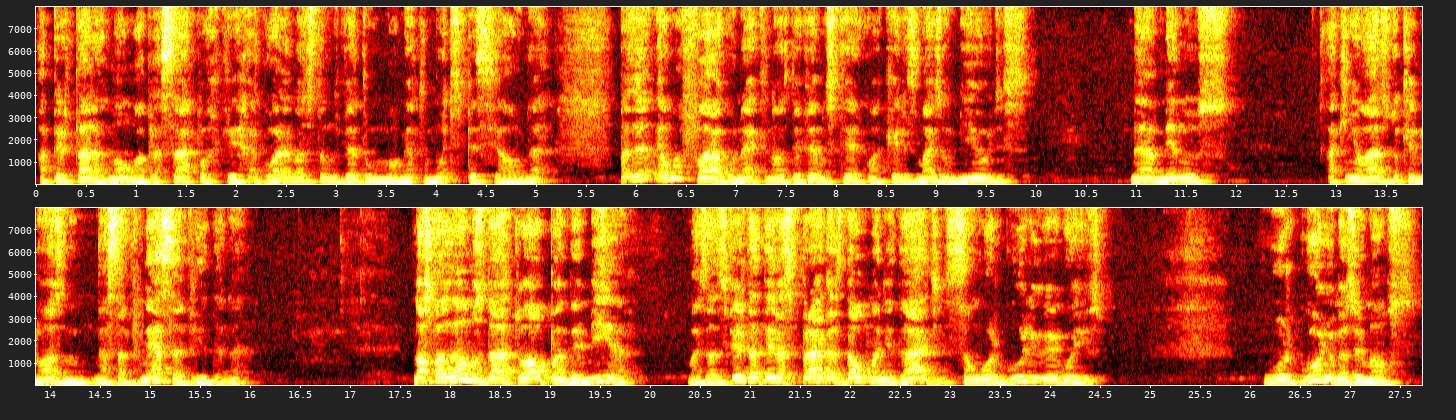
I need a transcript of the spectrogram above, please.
apertar a mão, abraçar, porque agora nós estamos vendo um momento muito especial, né? Mas é, é um afago, né, que nós devemos ter com aqueles mais humildes, né, menos aquinhoados do que nós nessa, nessa vida, né? Nós falamos da atual pandemia, mas as verdadeiras pragas da humanidade são o orgulho e o egoísmo. O orgulho, meus irmãos,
